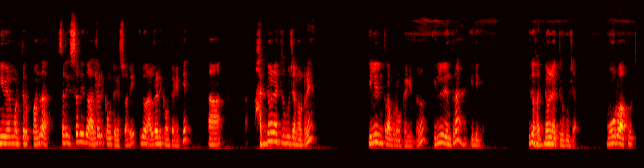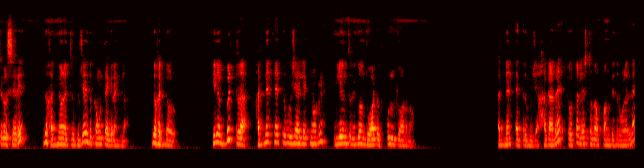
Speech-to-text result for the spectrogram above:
ನೀವೇನು ಮಾಡ್ತೀರಪ್ಪ ಅಂದ್ರೆ, ಸರಿ, ಸರ್, ಇದು ಆಲ್ರೆಡಿ ಕೌಂಟ್ ಆಗೈತೆ ಸಾರಿ ಇದು ಆಲ್ರೆಡಿ ಕೌಂಟ್ ಆಗೈತಿ. ಹದಿನೇಳನೇ ತ್ರಿಭುಜ ನೋಡ್ರಿ. ಇಲ್ಲಿಂತ್ರ ಬರ್ಬೇಕಾಗಿತ್ತು ನಂತರ ಇಲ್ಲಿಗೆ. ಇದು ಹದಿನೇಳನೇ ತ್ರಿಭುಜ. ಮೂರು ಆಕೃತಿಗಳು ಸೇರಿ ಇದು ಹದಿನೇಳನೇ ತ್ರಿಭುಜ, ಇದು ಕೌಂಟ್ ಆಗಿರಂಗಿಲ್ಲ ಇದು ಹದಿನೇಳು. ಇನ್ನು ಬಿಟ್ರೆ ಹದಿನೆಂಟನೇ ತ್ರಿಭುಜ ಎಲ್ಲಿ ಐತೆ ನೋಡ್ರಿ? ಇದು ಇದೊಂದು ದೊಡ್ಡದು ಫುಲ್ ದೊಡ್ಡದು ಹದಿನೆಂಟನೇ ತ್ರಿಭುಜ. ಹಾಗಾದ್ರೆ ಟೋಟಲ್ ಎಷ್ಟು ಅದಪ್ಪ ಅಂತ ಇದ್ರ ಒಳಗಡೆ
